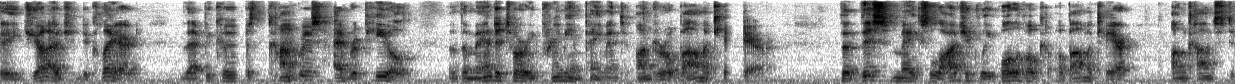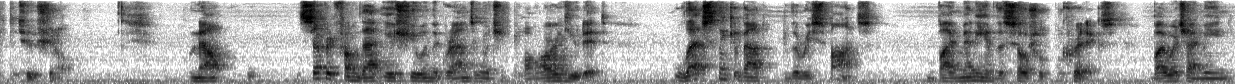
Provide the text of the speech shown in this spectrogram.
a judge declared that because Congress had repealed the mandatory premium payment under Obamacare, that this makes logically all of Obamacare unconstitutional. Now, separate from that issue and the grounds in which he argued it, let's think about the response by many of the social critics, by which I mean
